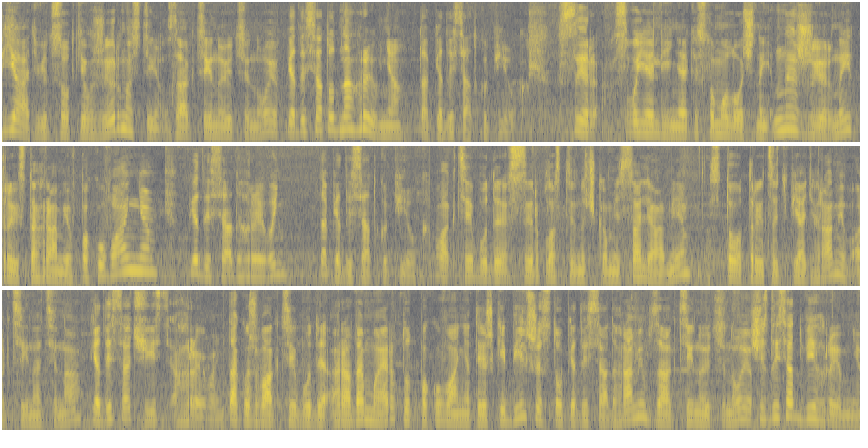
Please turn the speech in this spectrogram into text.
5% жирності за акційною ціною 51 гривня та 50 копійок. Сир своя лінія кисломолочний нежирний, 300 грамів пакування 50 гривень. Та 50 копійок. В акції буде сир пластиночками салямі 135 грамів. Акційна ціна 56 гривень. Також в акції буде радамер. Тут пакування трішки більше 150 грамів за акційною ціною 62 гривні.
